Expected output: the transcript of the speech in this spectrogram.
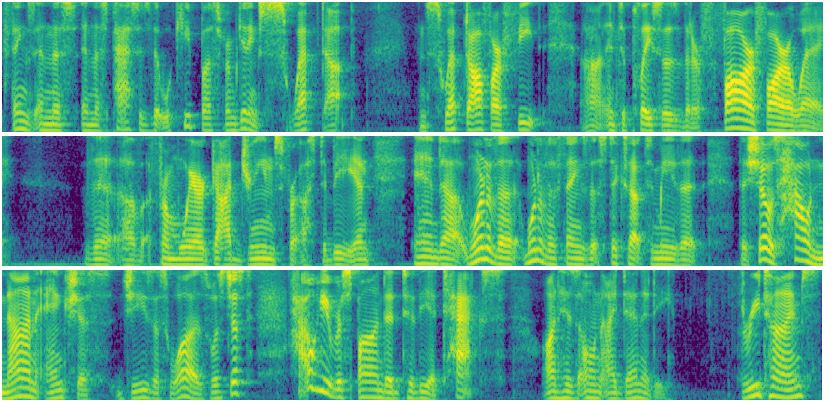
things in this in this passage that will keep us from getting swept up and swept off our feet uh, into places that are far, far away the, of, from where God dreams for us to be. And and uh, one of the one of the things that sticks out to me that that shows how non-anxious Jesus was was just how he responded to the attacks on his own identity. Three times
